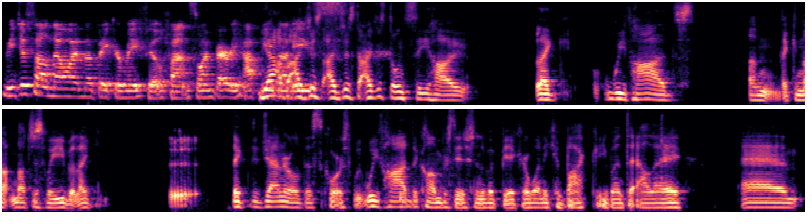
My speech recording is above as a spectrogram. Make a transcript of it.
we just all know I'm a Baker Mayfield fan, so I'm very happy. Yeah, but I just, I just, I just don't see how, like, we've had, and like not not just we, but like like the general discourse. We, have had the conversation about Baker when he came back. He went to LA. Um,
